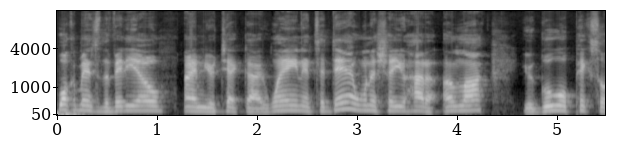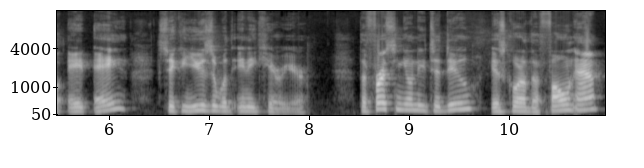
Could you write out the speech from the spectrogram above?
Welcome into the video. I'm your tech guide Wayne and today I want to show you how to unlock your Google Pixel 8a so you can use it with any carrier. The first thing you'll need to do is go to the phone app,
